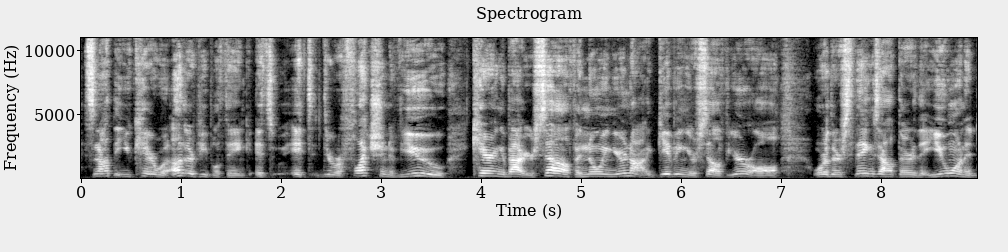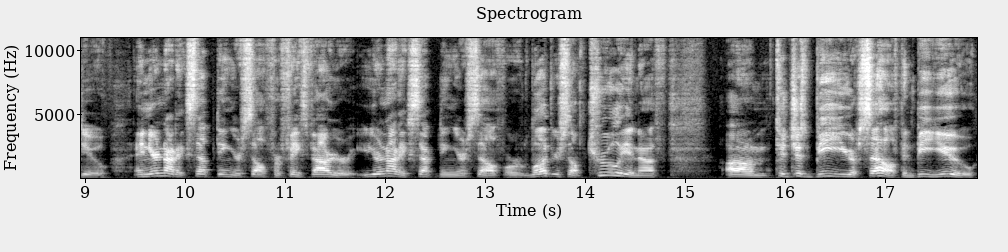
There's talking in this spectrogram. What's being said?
it's not that you care what other people think. It's it's the reflection of you caring about yourself and knowing you're not giving yourself your all or there's things out there that you want to do and you're not accepting yourself for face value you're not accepting yourself or love yourself truly enough um, to just be yourself and be you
